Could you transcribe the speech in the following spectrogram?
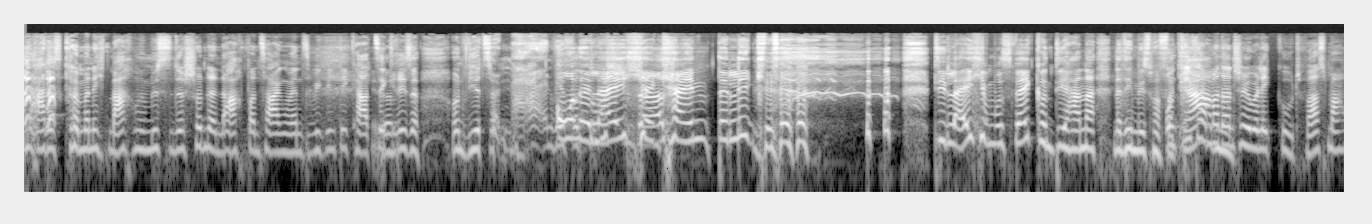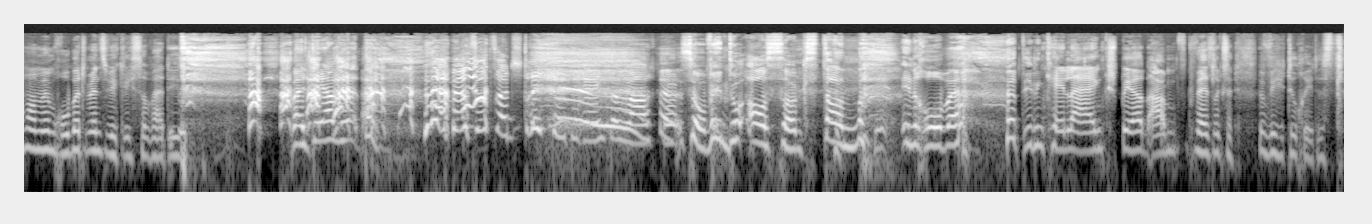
na, das können wir nicht machen, wir müssen das schon den Nachbarn sagen, wenn es wirklich die Katze Ja. grise. Und wir so, nein, wir Ohne Leiche das. kein Delikt. die Leiche muss weg und die Hanna, na, die müssen wir Und ich habe mir vergraben. dann schon überlegt, gut, was machen wir mit dem Robert, wenn es wirklich soweit ist? Weil der wird, so einen Strich durch die Rechnung machen. So, wenn du aussagst, dann. In Robert in den Keller eingesperrt, am gefesselt gesagt, wie du redest.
